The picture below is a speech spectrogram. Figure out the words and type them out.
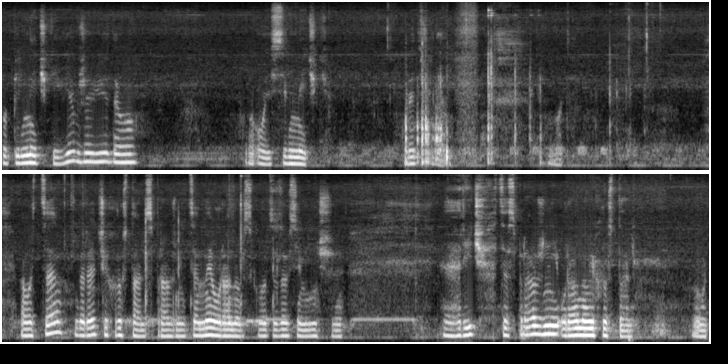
Попільнички є вже відео. Ой, сільнички. Куриточки. От. А ось це, до речі, хрусталь справжній. Це не уранове скло, це зовсім інша е, річ. Це справжній урановий хрусталь. От.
